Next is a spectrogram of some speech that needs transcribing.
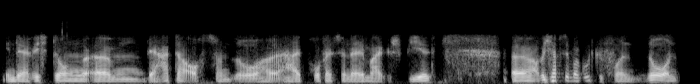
in der Richtung. Ähm, der hat da auch schon so halb professionell mal gespielt. Äh, aber ich habe es immer gut gefunden. So und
